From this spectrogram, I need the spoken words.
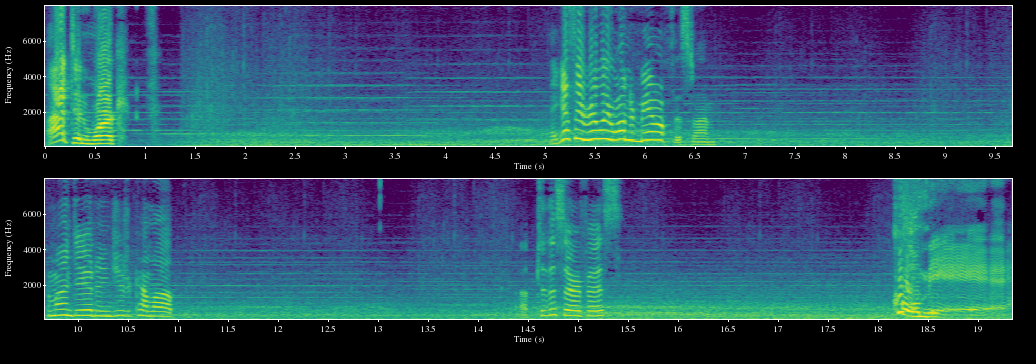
That didn't work! I guess he really wanted me off this time. Come on, dude, I need you to come up. Up to the surface. Come here!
